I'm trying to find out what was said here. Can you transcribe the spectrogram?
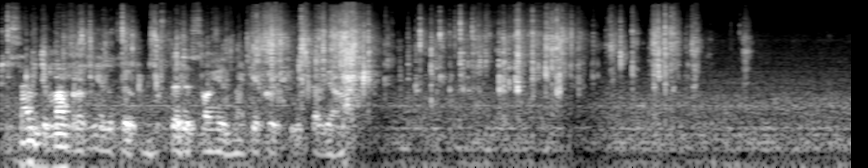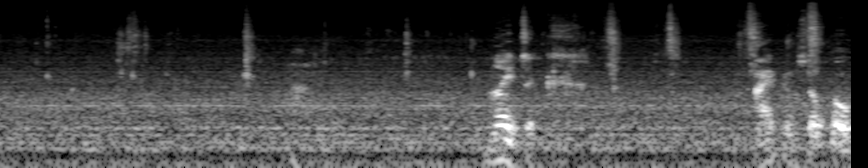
Czasami to mam wrażenie, że te boostery są jednak jakoś ustawione. No i cyk. Icon Stopu,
